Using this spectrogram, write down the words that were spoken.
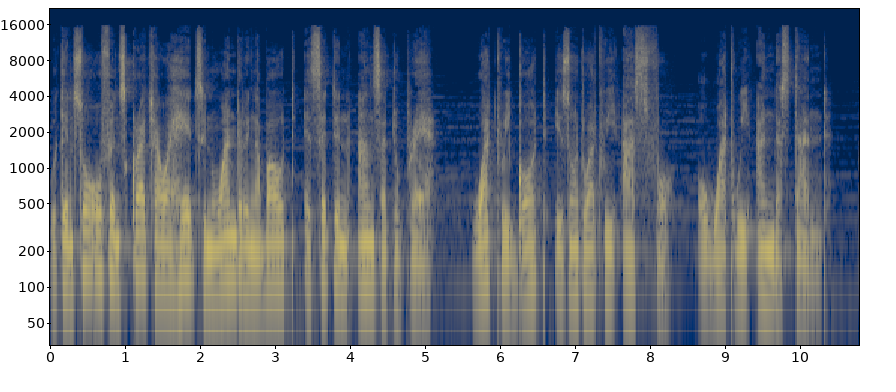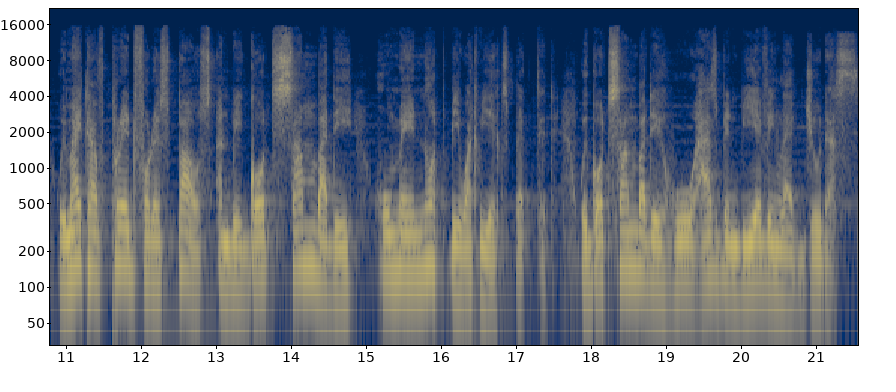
We can so often scratch our heads in wondering about a certain answer to prayer. What we got is not what we asked for or what we understand. We might have prayed for a spouse and we got somebody who may not be what we expected. We got somebody who has been behaving like Judas.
